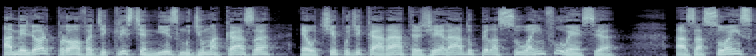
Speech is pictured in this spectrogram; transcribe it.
A melhor prova de cristianismo de uma casa é o tipo de caráter gerado pela sua influência. As ações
